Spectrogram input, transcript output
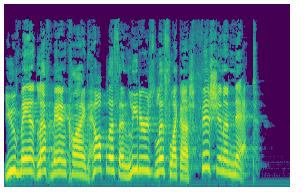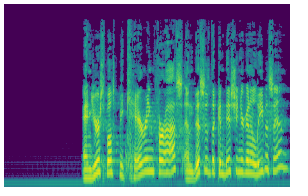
You've man, left mankind helpless and leaderless like a fish in a net. And you're supposed to be caring for us, and this is the condition you're going to leave us in?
